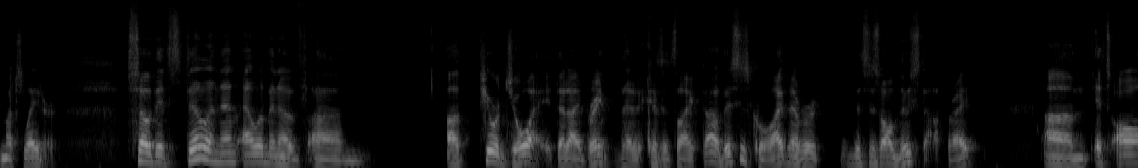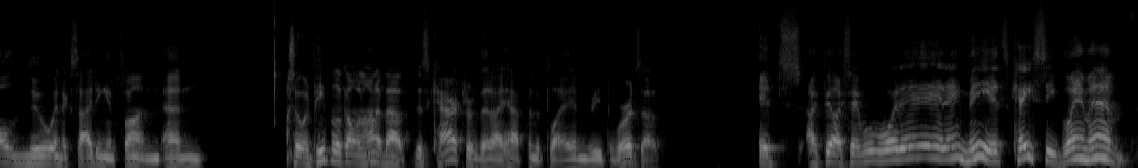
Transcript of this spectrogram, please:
much later. So there's still an element of. Um, of pure joy that I bring that because it's like, oh, this is cool. I've never. This is all new stuff, right? Um, it's all new and exciting and fun. And so when people are going on about this character that I happen to play and read the words of, it's I feel like saying, well, what? It ain't me. It's Casey. Blame him.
